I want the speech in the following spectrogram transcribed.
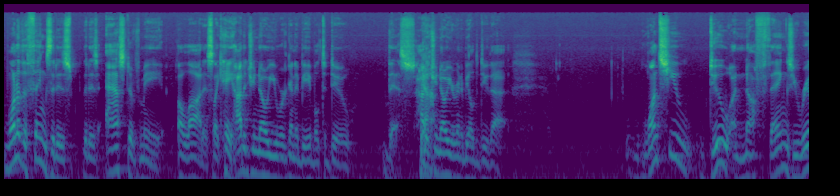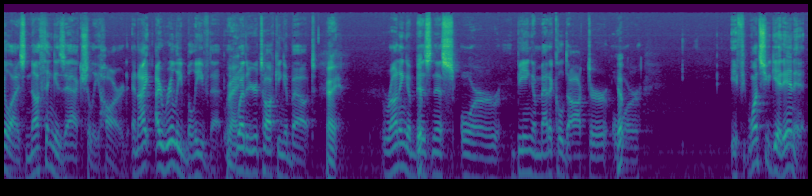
one of the things that is that is asked of me a lot is like, hey, how did you know you were going to be able to do this? How Yeah. did you know you were going to be able to do that? Once you do enough things, you realize nothing is actually hard. And I, I really believe that. Like Right. Whether you're talking about right. running a business or being a medical doctor Yep. or if once you get in it,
